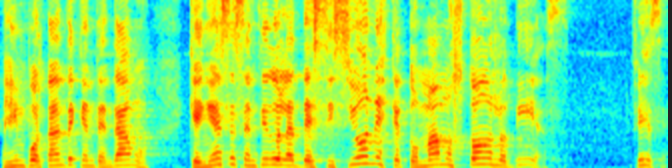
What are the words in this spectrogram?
Es importante que entendamos que en ese sentido las decisiones que tomamos todos los días, fíjese,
